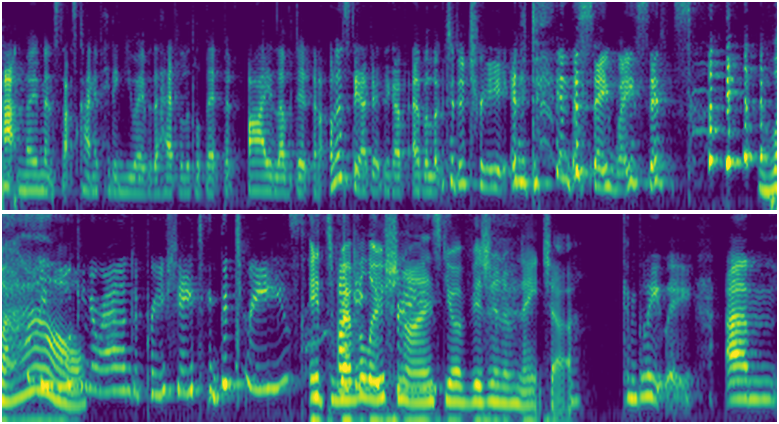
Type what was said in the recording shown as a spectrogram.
At moments, that's kind of hitting you over the head a little bit, but I loved it. And honestly, I don't think I've ever looked at a tree in, a, in the same way since. Wow. walking around appreciating the trees. It's revolutionized trees. your vision of nature. completely. Um,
